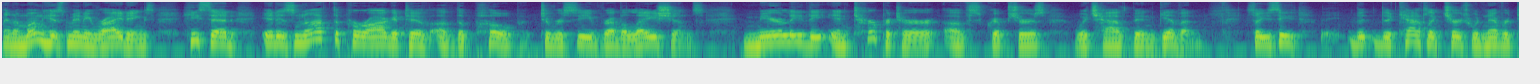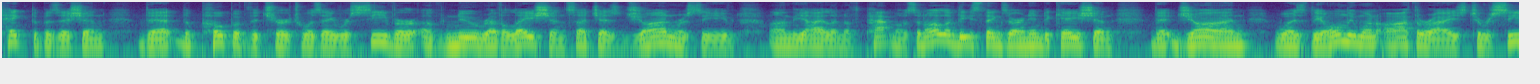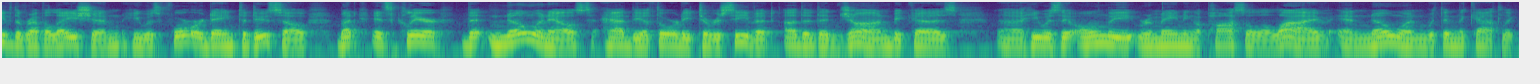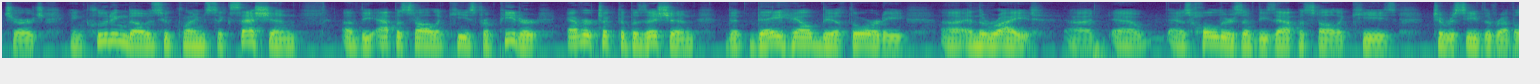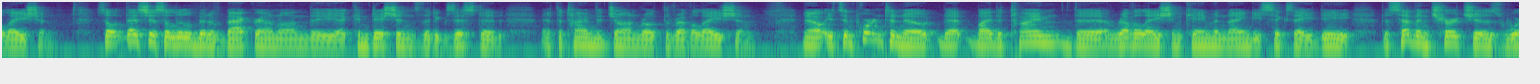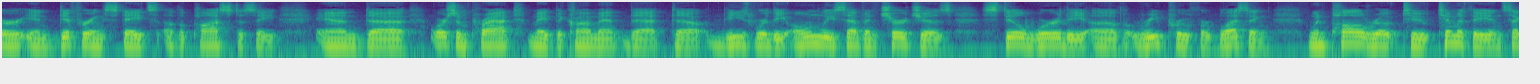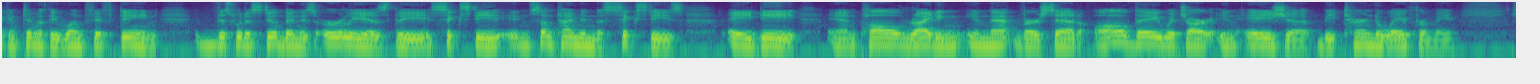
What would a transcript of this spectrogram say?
And among his many writings, he said, It is not the prerogative of the Pope to receive revelations, merely the interpreter of scriptures which have been given. So you see, the, the Catholic Church would never take the position that the Pope of the Church was a receiver of new revelation, such as John received on the island of Patmos. And all of these things are an indication that John was the only one authorized to receive the revelation. He was foreordained to do so, but it's clear that no one else had the authority to receive it other than John because uh, he was the only remaining apostle alive, and no one within the Catholic Church, including those who claim succession of the apostolic keys from Peter, ever took the position that they held the authority uh, and the right uh, uh as holders of these apostolic keys to receive the revelation. So that's just a little bit of background on the uh, conditions that existed at the time that John wrote the Revelation. Now, it's important to note that by the time the revelation came in 96 AD, the seven churches were in differing states of apostasy. And uh, Orson Pratt made the comment that uh, these were the only seven churches still worthy of reproof or blessing. When Paul wrote to Timothy in 2 Timothy 1:15, this would have still been as early as the 60 in sometime in the 60s AD. And Paul, writing in that verse, said, All they which are in Asia be turned away from me.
